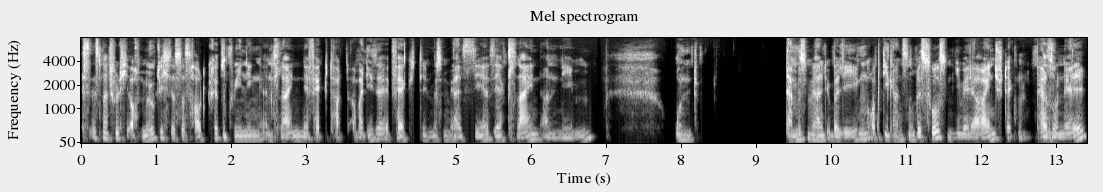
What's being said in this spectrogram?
Es ist natürlich auch möglich, dass das Hautkrebs-Screening einen kleinen Effekt hat. Aber dieser Effekt, den müssen wir als sehr, sehr klein annehmen. Und da müssen wir halt überlegen, ob die ganzen Ressourcen, die wir da reinstecken, personell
